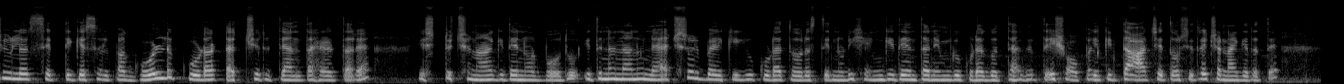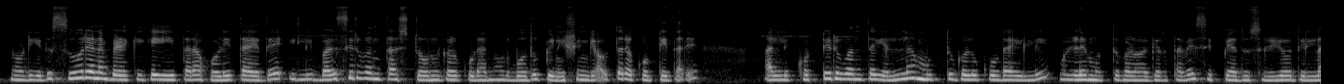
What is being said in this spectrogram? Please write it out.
ಜ್ಯುವೆಲರಿ ಸೆಟ್ಟಿಗೆ ಸ್ವಲ್ಪ ಗೋಲ್ಡ್ ಕೂಡ ಟಚ್ ಇರುತ್ತೆ ಅಂತ ಹೇಳ್ತಾರೆ. ಎಷ್ಟು ಚೆನ್ನಾಗಿದೆ ನೋಡ್ಬೋದು. ಇದನ್ನು ನಾನು ನ್ಯಾಚುರಲ್ ಬೆಳಕಿಗೂ ಕೂಡ ತೋರಿಸ್ತೀನಿ ನೋಡಿ, ಹೆಂಗಿದೆ ಅಂತ ನಿಮಗೂ ಕೂಡ ಗೊತ್ತಾಗುತ್ತೆ. ಶಾಪಲ್ಗಿಂತ ಆಚೆ ತೋರಿಸಿದ್ರೆ ಚೆನ್ನಾಗಿರುತ್ತೆ. ನೋಡಿ, ಇದು ಸೂರ್ಯನ ಬೆಳಕಿಗೆ ಈ ಥರ ಹೊಳಿತಾ ಇದೆ. ಇಲ್ಲಿ ಬಳಸಿರುವಂಥ ಸ್ಟೋನ್ಗಳು ಕೂಡ ನೋಡ್ಬೋದು. ಫಿನಿಶಿಂಗ್ ಯಾವ ಥರ ಕೊಟ್ಟಿದ್ದಾರೆ. ಅಲ್ಲಿ ಕೊಟ್ಟಿರುವಂಥ ಎಲ್ಲ ಮುತ್ತುಗಳು ಕೂಡ ಇಲ್ಲಿ ಒಳ್ಳೆ ಮುತ್ತುಗಳು ಆಗಿರ್ತವೆ. ಸಿಪ್ಪೆ ಅದು ಸುಲಿಯೋದಿಲ್ಲ.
